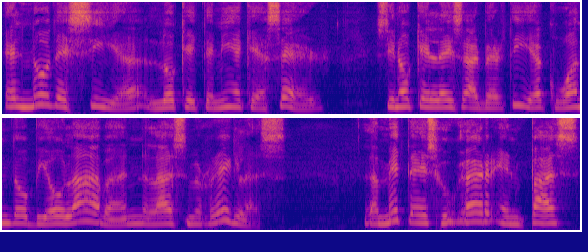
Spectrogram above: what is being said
Él no decía lo que tenía que hacer, sino que les advertía cuando violaban las reglas. La meta es jugar en paz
